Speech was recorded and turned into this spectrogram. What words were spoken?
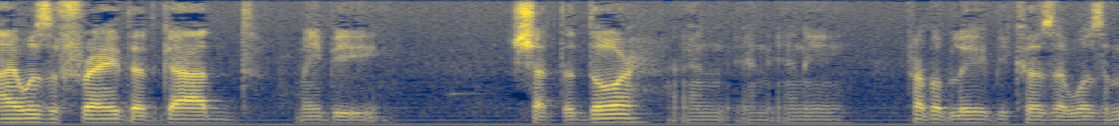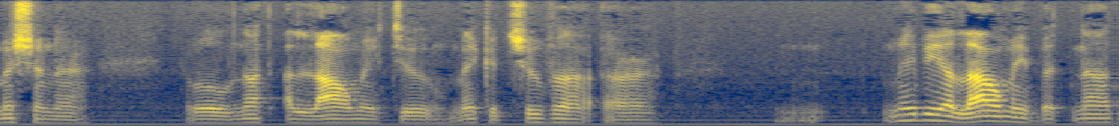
I was afraid that God maybe shut the door, and, and, and He probably because I was a missionary will not allow me to make a tshuva, or maybe allow me, but not.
